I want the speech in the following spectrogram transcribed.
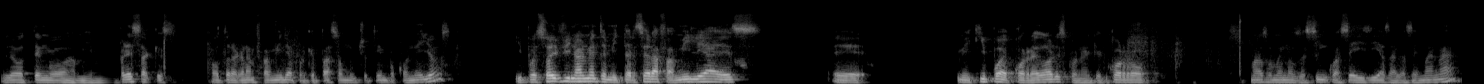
Luego tengo a mi empresa, que es otra gran familia porque paso mucho tiempo con ellos. Y pues hoy finalmente mi tercera familia es eh, mi equipo de corredores con el que corro más o menos de cinco a seis días a la semana.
